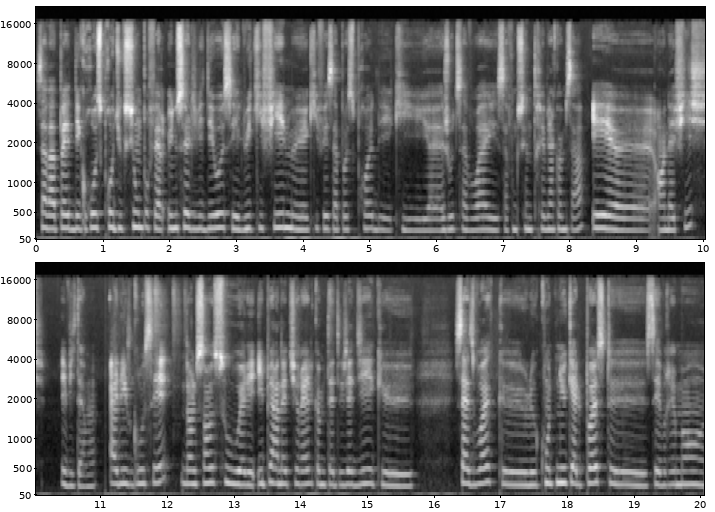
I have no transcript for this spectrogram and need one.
ça va pas être des grosses productions pour faire une seule vidéo, c'est lui qui filme, qui fait sa post-prod et qui ajoute sa voix et ça fonctionne très bien comme ça. Et en affiche, évidemment. Alice Grousset, dans le sens où elle est hyper naturelle, comme tu as déjà dit, et que ça se voit que le contenu qu'elle poste, c'est vraiment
